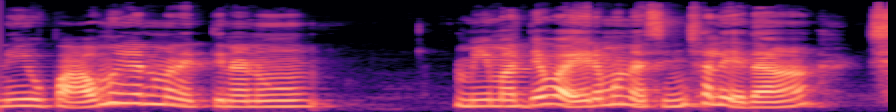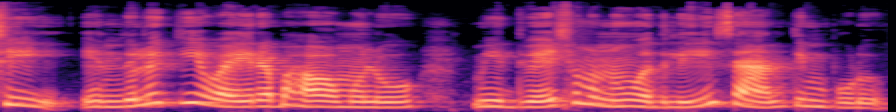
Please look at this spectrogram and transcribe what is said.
నీవు పాము జన్మనెత్తినను మీ మధ్య వైరము నశించలేదా? ఛీ! ఎందులకి వైరభావములు? మీ ద్వేషమును వదిలి శాంతింపుడు.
